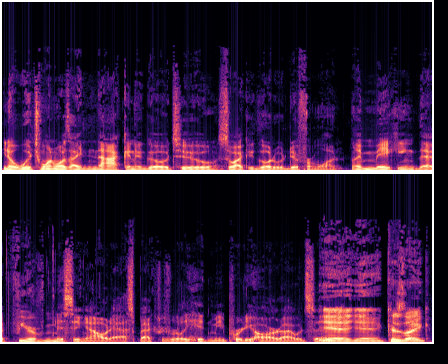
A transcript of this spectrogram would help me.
you know which one was I not going to go to, so I could go to a different one. Like making that fear of missing out aspect was really hitting me pretty hard. I would say. Yeah, yeah. Because like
